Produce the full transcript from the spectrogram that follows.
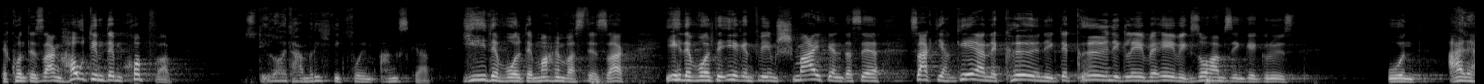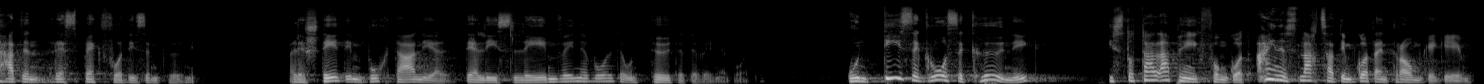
Der konnte sagen, haut ihm den Kopf ab. Die Leute haben richtig vor ihm Angst gehabt. Jeder wollte machen, was der sagt. Jeder wollte irgendwie ihm schmeicheln, dass er sagt, ja gerne König, der König lebe ewig. So haben sie ihn gegrüßt. Und alle hatten Respekt vor diesem König. Weil er steht im Buch Daniel, der ließ leben, wen er wollte und tötete, wen er wollte. Und dieser große König ist total abhängig von Gott. Eines Nachts hat ihm Gott einen Traum gegeben.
